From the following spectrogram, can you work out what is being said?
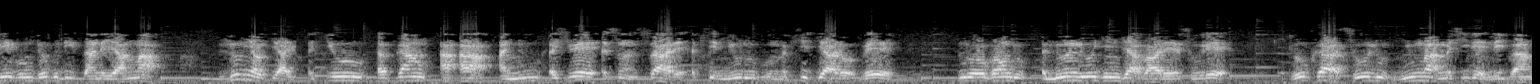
လေးဘုံဒုက္ခတိတန်ရာမှ လူမြောက်ကြအကျိုးအကံအာအာအနုအရွှဲအစွန့်စတဲ့အဖြစ်မျိုးတို့ကိုမဖြစ်ကြတော့ပဲသူတော်ကောင်းတို့အလွန်လိုချင်ကြပါတယ်ဆိုတဲ့ဒုက္ခဆိုလို့မြူမမရှိတဲ့နိဗ္ဗာန်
